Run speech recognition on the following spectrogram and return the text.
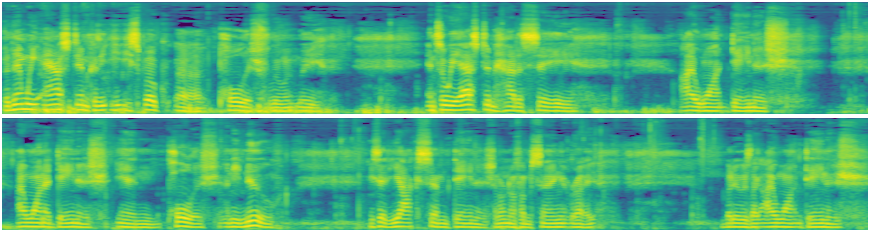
But then we asked him, because he, he, spoke uh, Polish fluently. And so we asked him how to say, I want Danish. I want a Danish in Polish. And he knew. He said, Yaksem Danish. I don't know if I'm saying it right. But it was like, I want Danish.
